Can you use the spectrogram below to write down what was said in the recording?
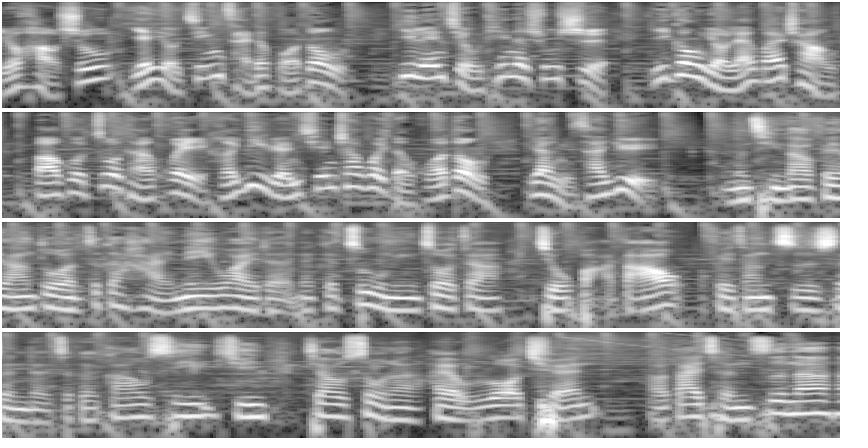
有好书，也有精彩的活动。一连九天的书市，一共有两百场，包括座谈会和艺人签唱会等活动，让你参与。我们请到非常多这个海内外的那个著名作家九把刀，非常资深的这个高希军教授呢，还有罗全，和戴承志呢，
